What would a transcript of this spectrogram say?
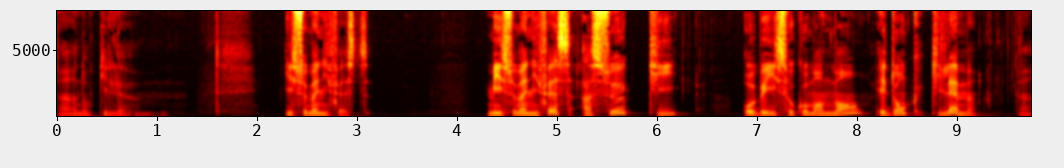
Hein, donc il, se manifeste. Mais il se manifeste à ceux qui obéissent au commandement et donc qui l'aiment. Hein.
